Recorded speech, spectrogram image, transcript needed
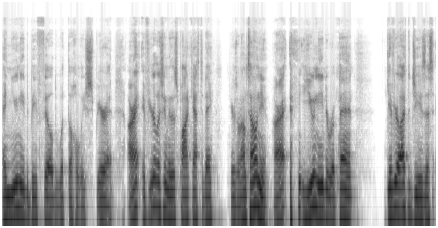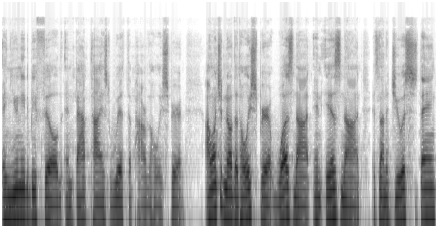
and you need to be filled with the Holy Spirit. All right. If you're listening to this podcast today, here's what I'm telling you. All right. you need to repent give your life to Jesus, and you need to be filled and baptized with the power of the Holy Spirit. I want you to know that the Holy Spirit was not and is not. It's not a Jewish thing.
